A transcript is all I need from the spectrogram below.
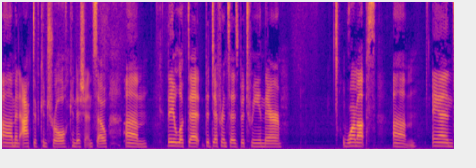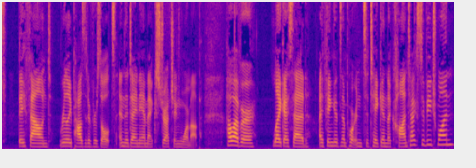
um, an active control condition. So um, they looked at the differences between their warm ups, um, and they found really positive results in the dynamic stretching warm up. However, like I said, I think it's important to take in the context of each one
